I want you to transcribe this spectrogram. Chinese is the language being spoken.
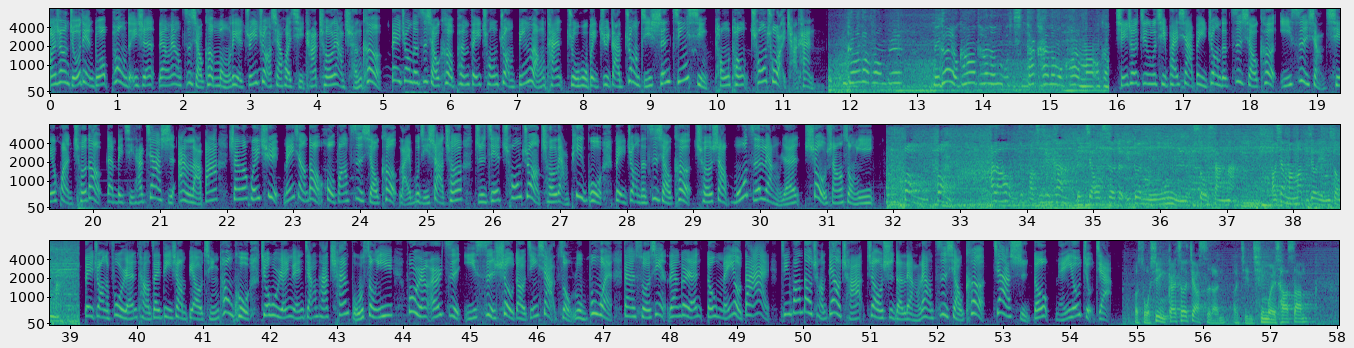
晚上九点多，砰的一声，两辆自小客猛烈追撞，吓坏其他车辆乘客。被撞的自小客喷飞冲撞槟榔摊，住户被巨大撞击声惊醒，通通冲出来查看。你刚刚在旁边？你刚刚有看到他能他开那么快吗？行车记录器拍下被撞的自小客，疑似想切换车道，但被其他驾驶按喇叭闪了回去。没想到后方自小客来不及刹车，直接冲撞车辆屁股。被撞的自小客车上母子两人受伤送医。跑出去看，交车的一对母女受伤啊，好像妈妈比较严重啊。被撞的妇人躺在地上，表情痛苦。救护人员将她搀扶送医。妇人儿子疑似受到惊吓，走路不稳，但所幸两个人都没有大碍。警方到场调查，肇事的两辆自小客驾驶都没有酒驾。所幸该车驾驶人呃仅轻微擦伤。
